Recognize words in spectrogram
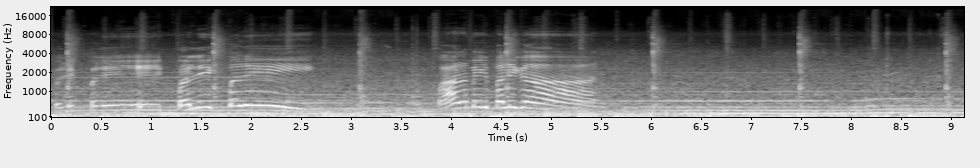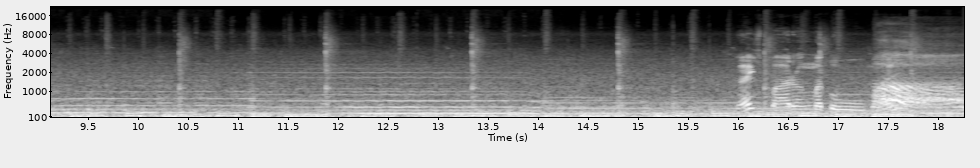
Balik, balik, balik, balik! Para may balikan! Parang matumal.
